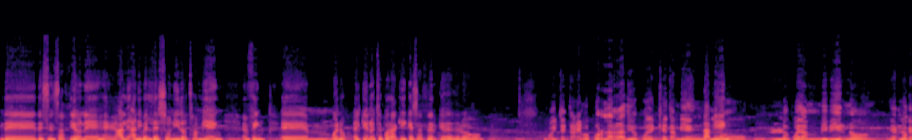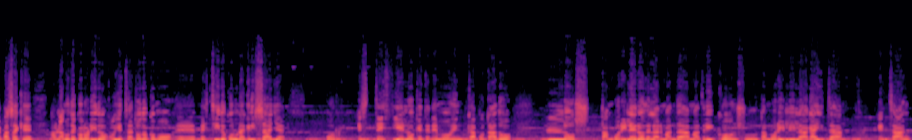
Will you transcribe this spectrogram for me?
de sensaciones, eh, a, a nivel de sonidos también. En fin, eh, bueno, el que no esté por aquí, que se acerque, desde luego. O intentaremos por la radio, pues que también, También. Lo, lo puedan vivir, ¿no? Lo que pasa es que hablamos de colorido, hoy está todo como eh, vestido con una grisalla por este cielo que tenemos encapotado. Los tamborileros de la hermandad matriz con su tamboril y la gaita están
